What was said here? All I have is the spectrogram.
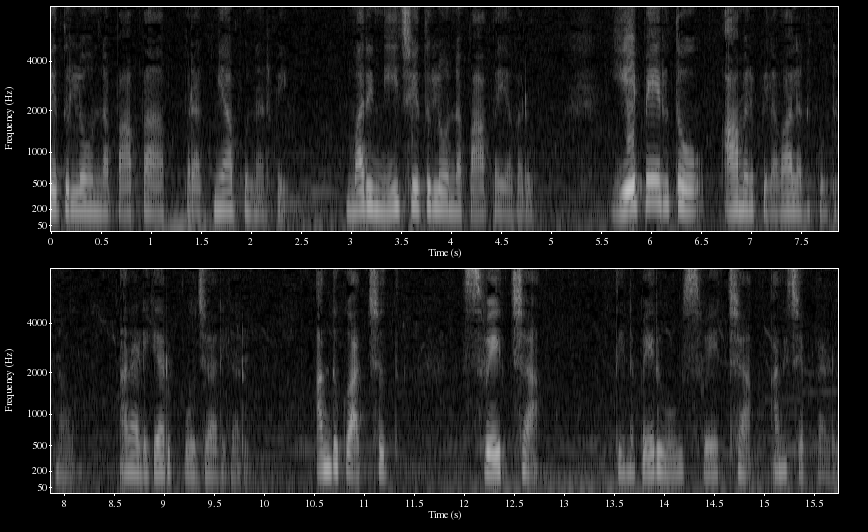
చేతుల్లో ఉన్న పాప ప్రజ్ఞా పునర్వి. మరి నీ చేతుల్లో ఉన్న పాప ఎవరు? ఏ పేరుతో ఆమెను పిలవాలనుకుంటున్నావు? అని అడిగారు పూజారి గారు. అందుకు అచ్యుత్ స్వేచ్ఛ దీని పేరు స్వేచ్ఛ అని చెప్పాడు.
